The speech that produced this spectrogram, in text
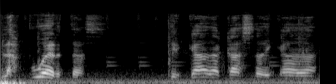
las puertas de cada casa, de cada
